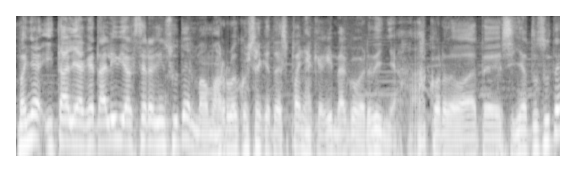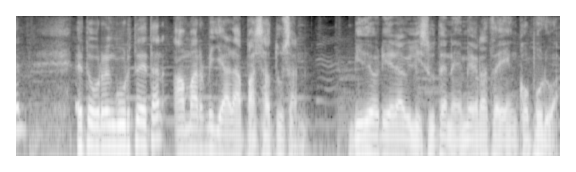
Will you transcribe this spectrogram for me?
baina Italiak eta Libiak zer egin zuten, ba, Marruekosek eta Espainiak egindako berdina, akordo bat eh, sinatu zuten, eta hurren urteetan amar milara pasatu zen, bide hori erabili zuten eh, migratzaien kopurua.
